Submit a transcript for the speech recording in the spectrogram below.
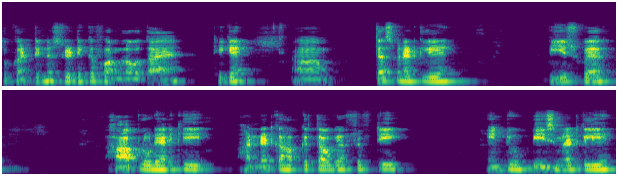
तो कंटिन्यूस रेटिंग का फॉर्मूला होता है, ठीक है? दस मिनट के लिए पी स्क्वायर हाफ़ लोड यानी कि हंड्रेड का हाफ़ कितना हो गया? फिफ्टी इंटू बीस मिनट के लिए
